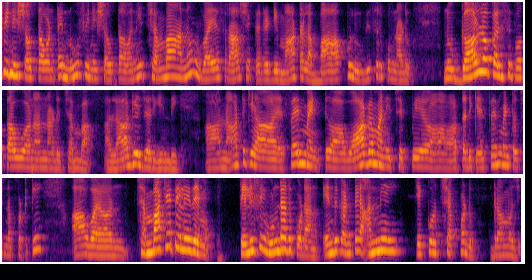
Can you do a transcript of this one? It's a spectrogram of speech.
ఫినిష్ అవుతావంటే నువ్వు ఫినిష్ అవుతావని చెంబాను వైఎస్ రాజశేఖర్ రెడ్డి మాటల బాకులు విసురుకున్నాడు. నువ్వు గాల్లో కలిసిపోతావు అని అన్నాడు చెంబా. అలాగే జరిగింది. ఆనాటికి ఆ అసైన్మెంట్ ఆ వాగమని చెప్పి అతడికి అసైన్మెంట్ వచ్చినప్పటికీ ఆ చెంబాకే తెలియదేమో. తెలిసి ఉండదు కూడాను. ఎందుకంటే అన్నీ ఎక్కువ చెప్పడు డ్రామోజీ.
